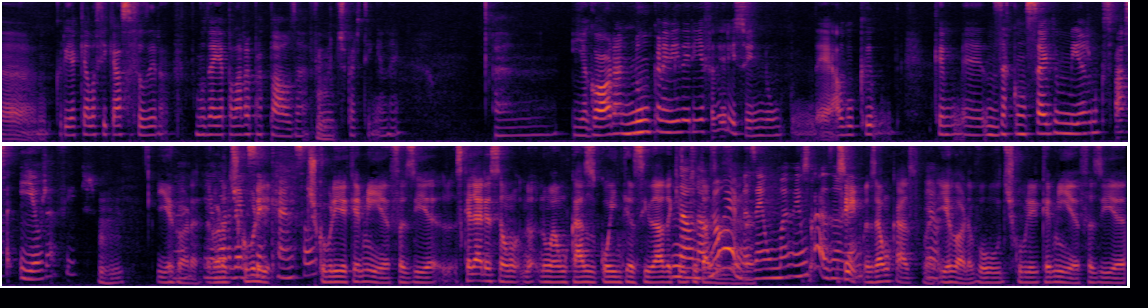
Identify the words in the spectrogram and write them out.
Uh, queria que ela ficasse a fazer. Mudei a palavra para pausa, foi uhum. muito espertinha, não é? Um, e agora nunca na vida iria fazer isso. E nunca, é algo que, que desaconselho mesmo que se faça. E eu já fiz. Uhum. E agora? É. E agora, agora descobri, descobri que a minha fazia. Se calhar esse é um, não é um caso com a intensidade daquilo não, que tu não, estás não a dizer. Não, é, mas é, uma, é um caso. Sim, é? mas é um caso. É? E agora vou descobrir que a minha fazia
